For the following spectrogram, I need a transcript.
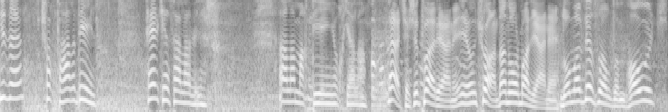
Güzel, çok pahalı değil. Herkes alabilir. Alamak diyen yok yalan. Her çeşit var yani. E, Şu anda normal yani. Domates aldım, havuç,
